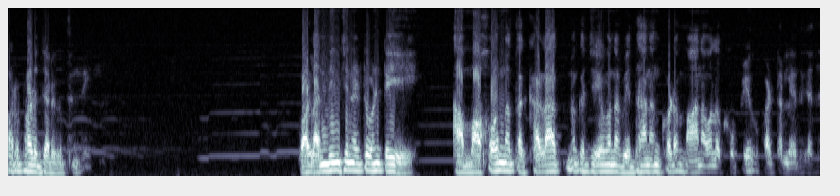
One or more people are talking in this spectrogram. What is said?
పొరపాటు జరుగుతుంది. వాళ్ళు అందించినటువంటి ఆ మహోన్నత కళాత్మక జీవన విధానం కూడా మానవులకు ఉపయోగపడలేదు కదా.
